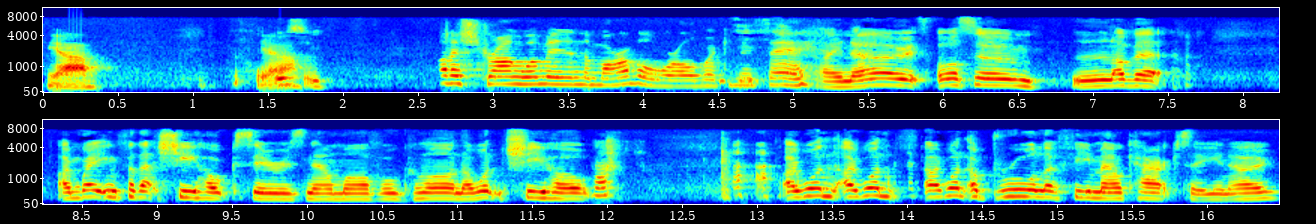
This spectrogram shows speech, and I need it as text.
Yeah, yeah. Awesome. A lot of strong women in the Marvel world. What can I say? I know it's awesome. Love it. I'm waiting for that She-Hulk series now, Marvel. Come on, I want She-Hulk. I want, I want, I want a brawler female character, you know,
